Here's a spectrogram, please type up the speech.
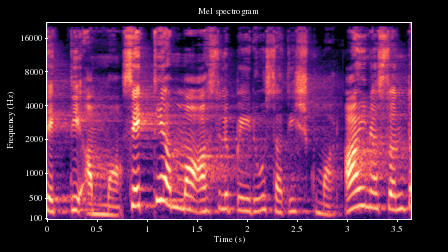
శక్తి అమ్మ. శక్తి అమ్మ అసలు పేరు సతీష్ కుమార్. ఆయన సొంత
